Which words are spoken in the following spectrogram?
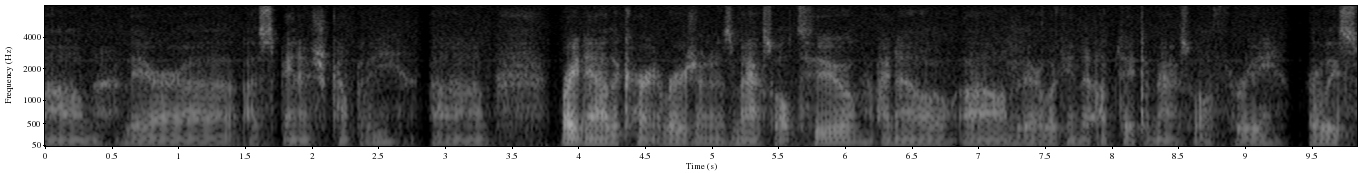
Um, they are a, Spanish company. Um, right now, the current version is Maxwell 2. I know um, they're looking to update to Maxwell 3, or at least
